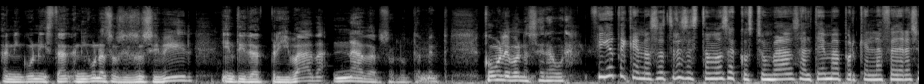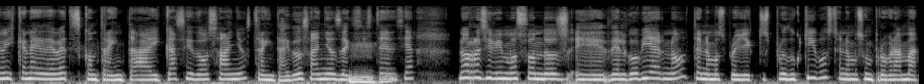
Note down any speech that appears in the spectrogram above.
a ninguna instancia, a ninguna asociación civil, entidad privada, nada absolutamente. ¿Cómo le van a hacer ahora? Fíjate que nosotros estamos acostumbrados al tema porque en la Federación Mexicana de Diabetes con 30 y casi dos años, 32 años de existencia, no recibimos fondos eh, del gobierno, tenemos proyectos productivos, tenemos un programa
